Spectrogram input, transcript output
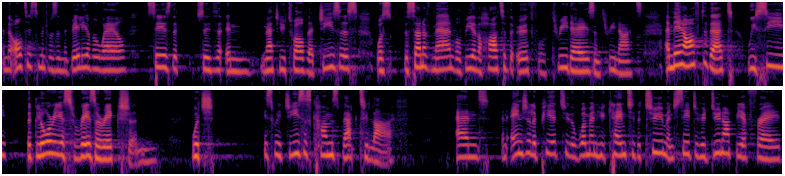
in the Old Testament was in the belly of a whale, it says that says in Matthew 12 that Jesus was the Son of Man will be in the heart of the earth for three days and three nights. And then after that, we see the glorious resurrection, which is where Jesus comes back to life. And an angel appeared to the woman who came to the tomb and said to her, Do not be afraid,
